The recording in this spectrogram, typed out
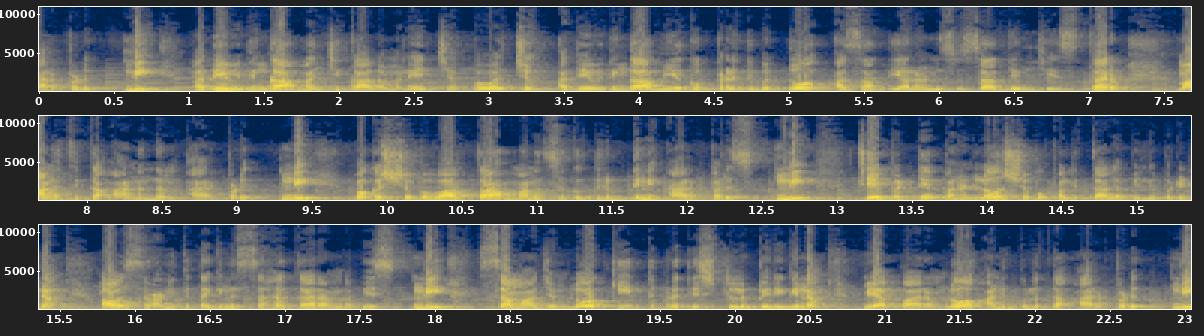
ఏర్పడుతుంది. అదేవిధంగా మంచి కాలం అనే చెప్పవచ్చు. అదేవిధంగా మీ యొక్క ప్రతిభతో అసాధ్యాలను సుసాధ్యం చేస్తారు. మానసిక ఆనందం ఏర్పడుతుంది. ఒక శుభవార్త మనసుకు తృప్తిని ఏర్పరుస్తుంది. చేపట్టే పనుల్లో శుభ ఫలితాలు వెలువడిన అవసరానికి తగిన సహకారం లభిస్తుంది. సమాజంలో కీర్తి ప్రతిష్టలు పెరిగిన వ్యాపారం వ్యాపారంలో అనుకూలత ఏర్పడుతుంది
